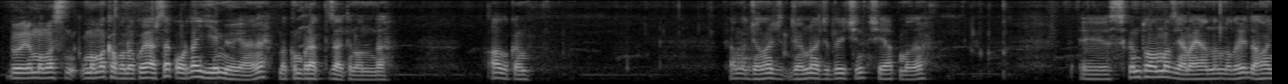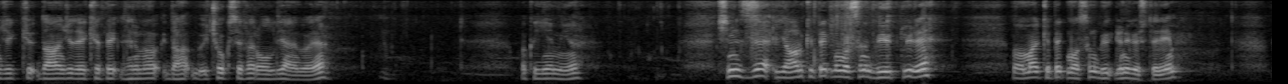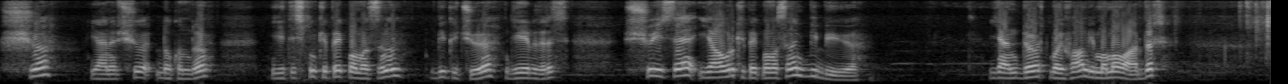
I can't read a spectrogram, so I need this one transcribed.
böyle mamasını, mama kabına koyarsak oradan yemiyor yani. Bakın bıraktı zaten onu da. Al bakalım. Şu anda canı, acı- canı acıdığı için şey yapmadı. Ee, sıkıntı olmaz yani ayağından dolayı. Daha önce daha önce de köpeklerime daha çok sefer oldu yani böyle. Bakın yemiyor. Şimdi size yavru köpek mamasının büyüklüğüyle normal köpek mamasının büyüklüğünü göstereyim. Şu yani şu dokunduğum yetişkin köpek mamasının bir küçüğü diyebiliriz. Şu ise yavru köpek mamasının bir büyüğü. Yani 4 boy falan bir mama vardır.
